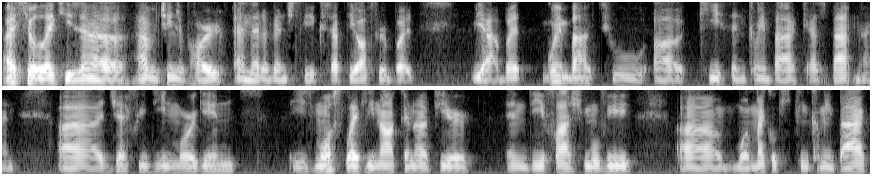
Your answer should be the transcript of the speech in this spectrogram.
I feel like he's gonna have a change of heart and then eventually accept the offer. But yeah, but going back to uh, Keaton coming back as Batman, uh, Jeffrey Dean Morgan, he's most likely not gonna appear in the Flash movie. Um, with Michael Keaton coming back,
